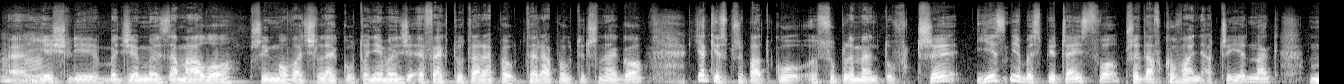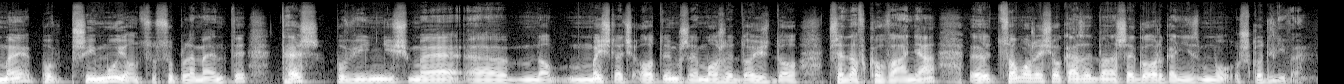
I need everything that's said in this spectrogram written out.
E, mhm. Jeśli będziemy za mało przyjmować leku, to nie będzie efektu terapeutycznego. Jak jest w przypadku suplementów? Czy jest niebezpieczeństwo przedawkowania? Czy jednak my, przyjmując suplementy, też powinniśmy e, no, myśleć o tym, że może dojść do przedawkowania, e, co może się okazać dla naszego organizmu szkodliwe?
